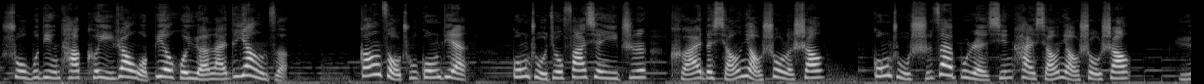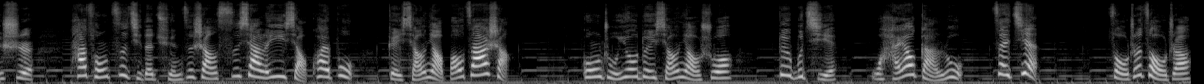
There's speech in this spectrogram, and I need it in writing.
说不定她可以让我变回原来的样子。刚走出宫殿，公主就发现一只可爱的小鸟受了伤。公主实在不忍心看小鸟受伤，于是她从自己的裙子上撕下了一小块布，给小鸟包扎上。公主又对小鸟说：“对不起，我还要赶路，再见。”走着走着，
